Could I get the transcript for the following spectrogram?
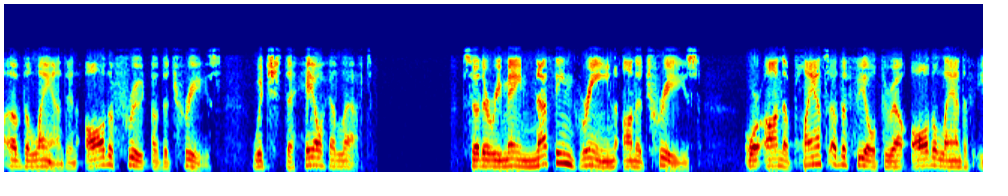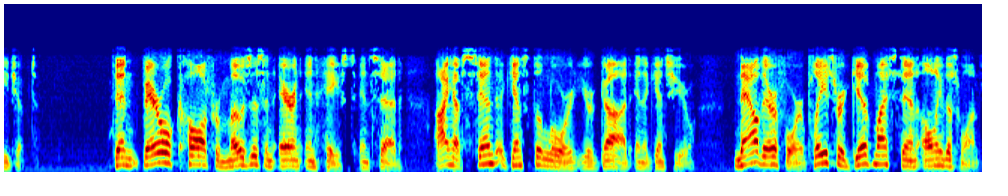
of the land and all the fruit of the trees which the hail had left. So there remained nothing green on the trees or on the plants of the field throughout all the land of Egypt. Then Pharaoh called for Moses and Aaron in haste and said, I have sinned against the Lord your God and against you. Now therefore, please forgive my sin only this once,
